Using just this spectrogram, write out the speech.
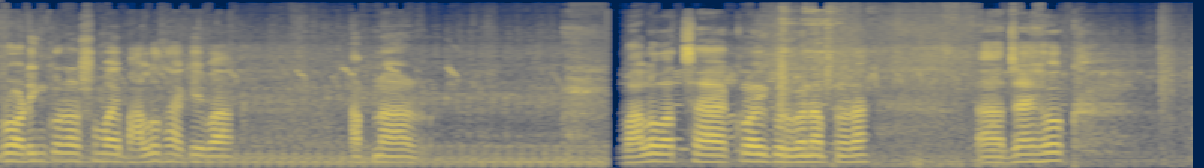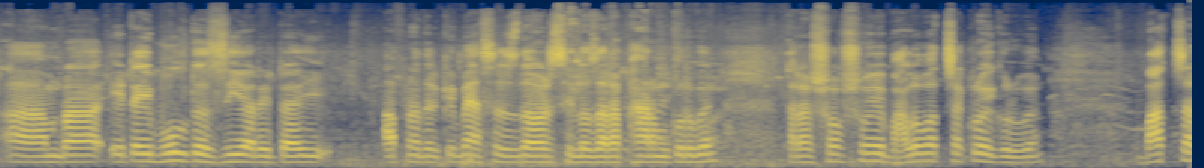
ব্রডিং করার সময় ভালো থাকে বা আপনার ভালো বাচ্চা ক্রয় করবেন আপনারা। যাই হোক আমরা এটাই বলতেছি আর এটাই আপনাদেরকে মেসেজ দেওয়ার ছিল, যারা ফার্ম করবেন, তারা সবসময় ভালো বাচ্চা ক্রয় করবেন। বাচ্চা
